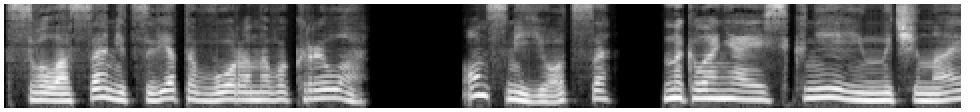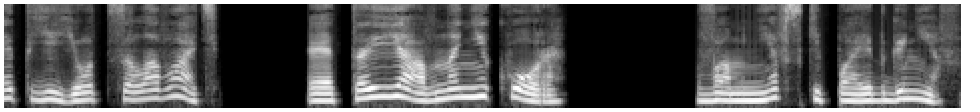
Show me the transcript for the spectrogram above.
с волосами цвета вороного крыла. Он смеется, наклоняясь к ней и начинает ее целовать. Это явно не Кора. Во мне вскипает гнев.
